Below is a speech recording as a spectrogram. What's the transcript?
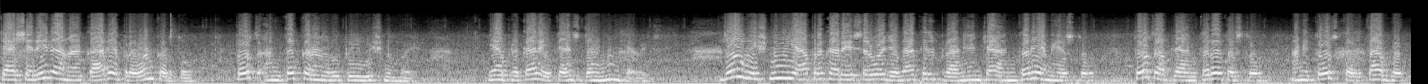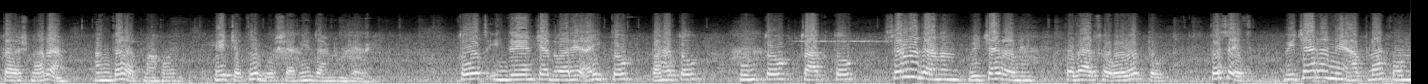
त्या शरीरांना कार्य प्रवण करतो तोच अंतःकरण रूपी विष्णू होय. या प्रकारे त्यास जाणून घ्यावे. जो विष्णू या प्रकारे सर्व जगातील प्राण्यांच्या अंतर्यमी असतो तोच आपल्या अंतरात असतो आणि तोच करता भोगता असणारा अंतरात्मा होय. हे चतुर्पुरुषांनी जाणून घ्यावे. तोच इंद्रियांच्या द्वारे ऐकतो पाहतो फुंकतो चाकतो सर्व जाणून विचाराने पदार्थ ओळखतो. तसेच विचाराने आपला कोण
